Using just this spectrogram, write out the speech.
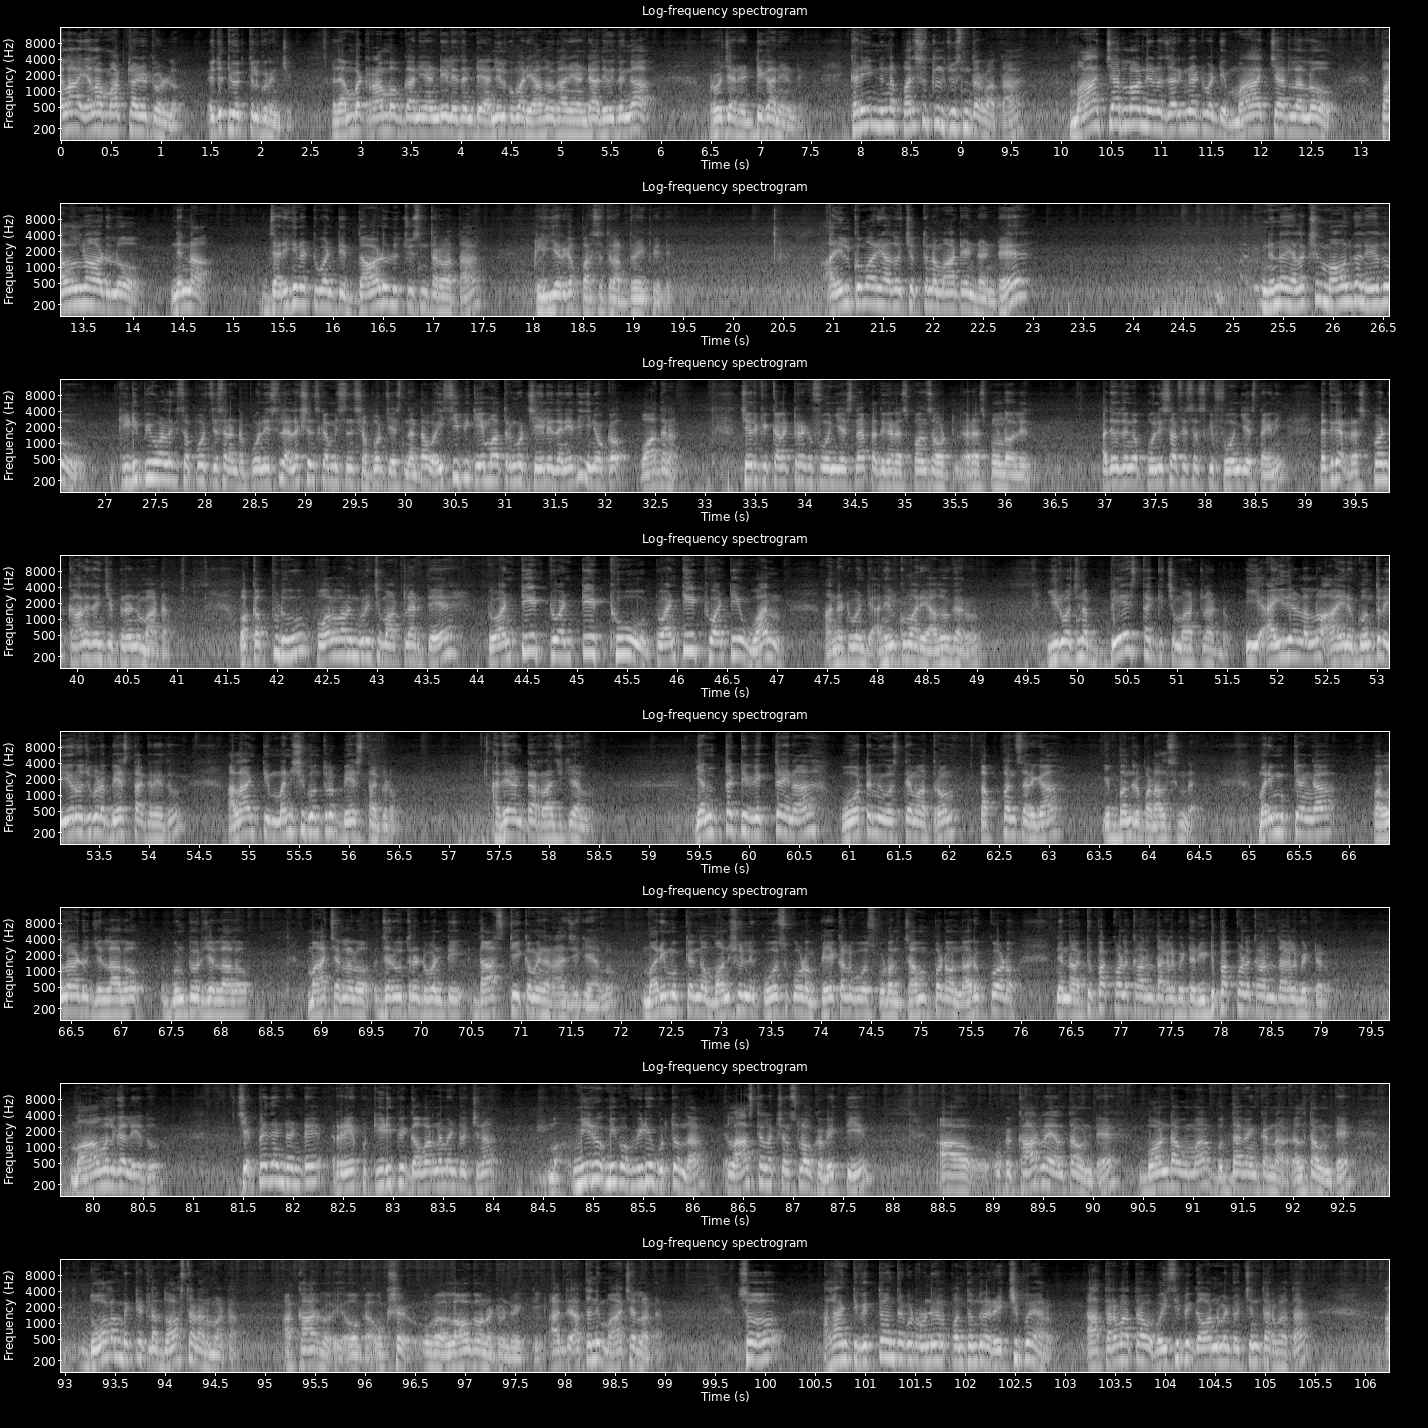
ఎలా ఎలా మాట్లాడేటోళ్ళు? ఎదుటి వ్యక్తుల గురించి. అది అంబటి రాంబాబు కానివ్వండి లేదంటే అనిల్ కుమార్ యాదవ్ కానివ్వండి అదేవిధంగా రోజా రెడ్డి కానివ్వండి. కానీ నిన్న పరిస్థితులు చూసిన తర్వాత మాచర్లో నిన్న జరిగినటువంటి మాచర్లలో పల్నాడులో నిన్న జరిగినటువంటి దాడులు చూసిన తర్వాత క్లియర్గా పరిస్థితులు అర్థమైపోయింది. అనిల్ కుమార్ యాదవ్ చెప్తున్న మాట ఏంటంటే నిన్న ఎలక్షన్ మామూలుగా లేదు. టీడీపీ వాళ్ళకి సపోర్ట్ చేశారంట పోలీసులు ఎలక్షన్స్ కమిషన్ సపోర్ట్ చేసిందంట. వైసీపీకి ఏమాత్రం కూడా చేయలేదనేది ఈయన ఒక వాదన. చివరికి కలెక్టర్కి ఫోన్ చేసినా పెద్దగా రెస్పాన్స్ అవ రెస్పాండ్ అవ్వలేదు. అదేవిధంగా పోలీస్ ఆఫీసర్స్కి ఫోన్ చేసినా కానీ పెద్దగా రెస్పాండ్ కాలేదని చెప్పిన మాట. ఒకప్పుడు పోలవరం గురించి మాట్లాడితే twenty twenty two twenty twenty one అన్నటువంటి అనిల్ కుమార్ యాదవ్ గారు ఈ రోజున బేస్ తగ్గించి మాట్లాడడం. ఈ ఐదేళ్ళలో ఆయన గొంతులో ఏ రోజు కూడా బేస్ తగ్గలేదు. అలాంటి మనిషి గొంతులో బేస్ తగ్గడం. అదే అంటారు రాజకీయాల్లో. ఎంతటి వ్యక్తి అయినా ఓటమి వస్తే మాత్రం తప్పనిసరిగా ఇబ్బందులు పడాల్సిందే. మరి ముఖ్యంగా పల్నాడు జిల్లాలో గుంటూరు జిల్లాలో మాచర్లలో జరుగుతున్నటువంటి దాష్టీకమైన రాజకీయాలు మరి ముఖ్యంగా మనుషుల్ని కోసుకోవడం పేకలు కోసుకోవడం చంపడం నరుక్కోవడం నిన్న అటుపక్క వాళ్ళ కార్లు తగలబెట్టారు ఇటుపక్క వాళ్ళ కార్లు తగలబెట్టారు. మామూలుగా లేదు. చెప్పేది ఏంటంటే రేపు టీడీపీ గవర్నమెంట్ వచ్చిన మీరు మీకు ఒక వీడియో గుర్తుందా? లాస్ట్ ఎలక్షన్స్లో ఒక వ్యక్తి ఆ, ఒక కారులో వెళ్తూ ఉంటే బోండా ఉమ బుద్ధ వెంకన్న వెళ్తూ ఉంటే దూలం పెట్టి ఇట్లా దోస్తాడనమాట ఆ కారులో ఒక ఒక లావుగా ఉన్నటువంటి వ్యక్తి. అది అతన్ని మార్చర్లట సో అలాంటి వ్యక్తులంతా కూడా రెండు వేల పంతొమ్మిదిలో రెచ్చిపోయారు. ఆ తర్వాత వైసీపీ గవర్నమెంట్ వచ్చిన తర్వాత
